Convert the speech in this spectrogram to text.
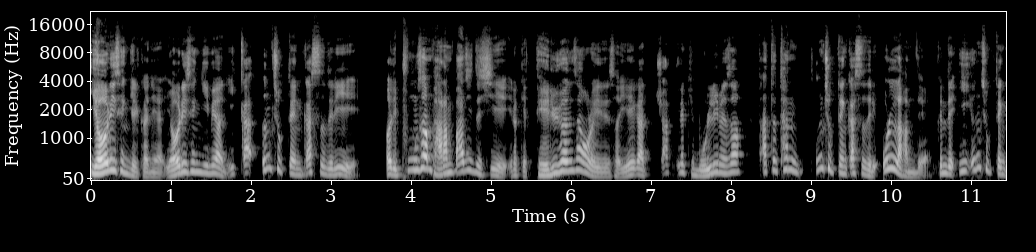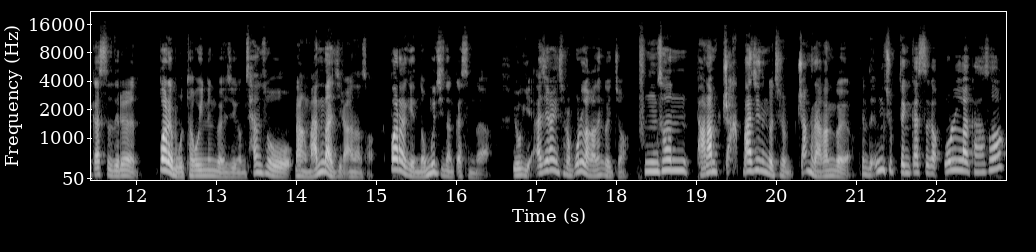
열이 생길 거 아니에요. 열이 생기면 이 가, 응축된 가스들이 어디 풍선 바람 빠지듯이 이렇게 대류 현상으로 인해서 얘가 쫙 이렇게 몰리면서 따뜻한 응축된 가스들이 올라간대요. 근데 이 응축된 가스들은 폭발을 못 하고 있는 거예요. 지금 산소랑 만나질 않아서 폭발하기엔 너무 진한 가스인 거야. 여기 아지랑이처럼 올라가는 거 있죠. 풍선 바람 쫙 빠지는 것처럼 쫙 나간 거예요. 근데 응축된 가스가 올라가서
